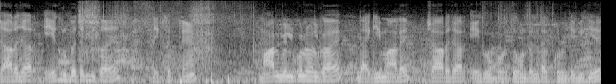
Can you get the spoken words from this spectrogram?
चार हज़ार एक रुपये तक बिका है, देख सकते हैं। माल बिल्कुल हल्का है, दागी माल है, चार हज़ार एक रुपये प्रति क्विंटल तक क्वालिटी बिकी है।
